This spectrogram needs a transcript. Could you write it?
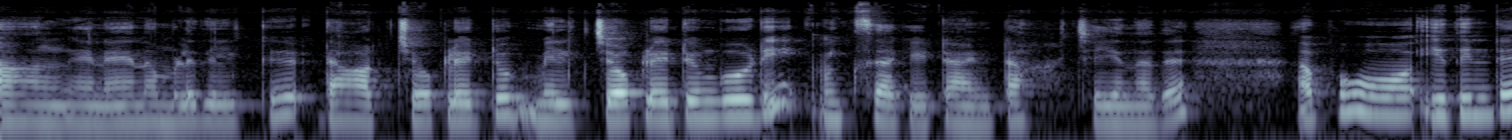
അങ്ങനെ നമ്മളിതിലേക്ക് ഡാർക്ക് ചോക്ലേറ്റും മിൽക്ക് ചോക്ലേറ്റും കൂടി മിക്സ് ആക്കിയിട്ടാണ് കേട്ടോ ചെയ്യുന്നത്. അപ്പോൾ ഇതിന്റെ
